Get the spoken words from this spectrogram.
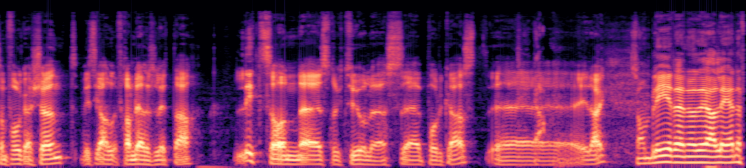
som folk har skjønt, hvis de alle fremdeles lytter Litt sånn strukturløs strukturløs eh, ja. i dag. Sånn blir det når det er alene,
